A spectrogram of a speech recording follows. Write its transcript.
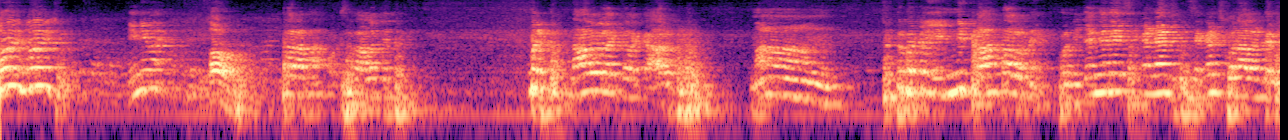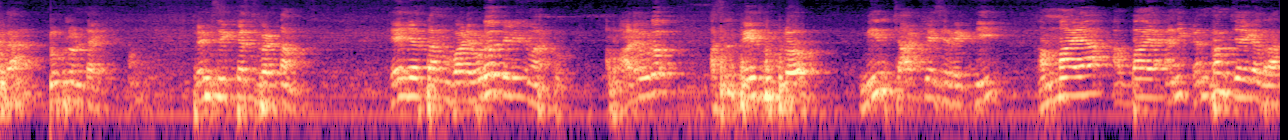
నో నో ఇష్యూ ఎనీవే ఓ ఒకసారి ఒకసారి ఆలోచించండి. మరి నాలుగు లక్షల కారు మనం చుట్టుపక్కల ఎన్ని ప్రాంతాలు ఉన్నాయి? నిజంగానే సెకండ్ హ్యాండ్ సెకండ్స్ కొనాలంటే కూడా గ్రూపులు ఉంటాయి. ఫ్రెండ్స్ రిక్వెస్ట్ పెడతాం. ఏం చేస్తాం? వాడెవడో తెలియదు మనకు. వాడెవడో? అసలు ఫేస్బుక్లో మీరు చాట్ చేసే వ్యక్తి అమ్మాయా అబ్బాయా అని కన్ఫర్మ్ చేయగలరా?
